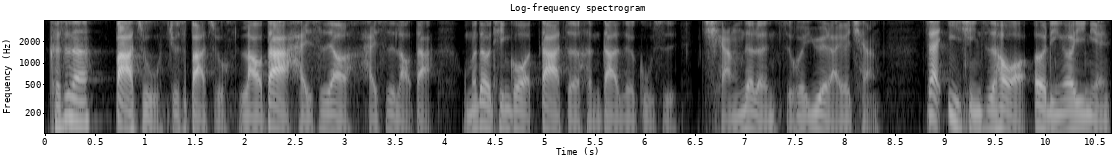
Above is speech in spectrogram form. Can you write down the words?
可是呢，霸主就是霸主，老大还是要还是老大。我们都有听过“大者恒大”这个故事，强的人只会越来越强。在疫情之后哦，二零二一年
